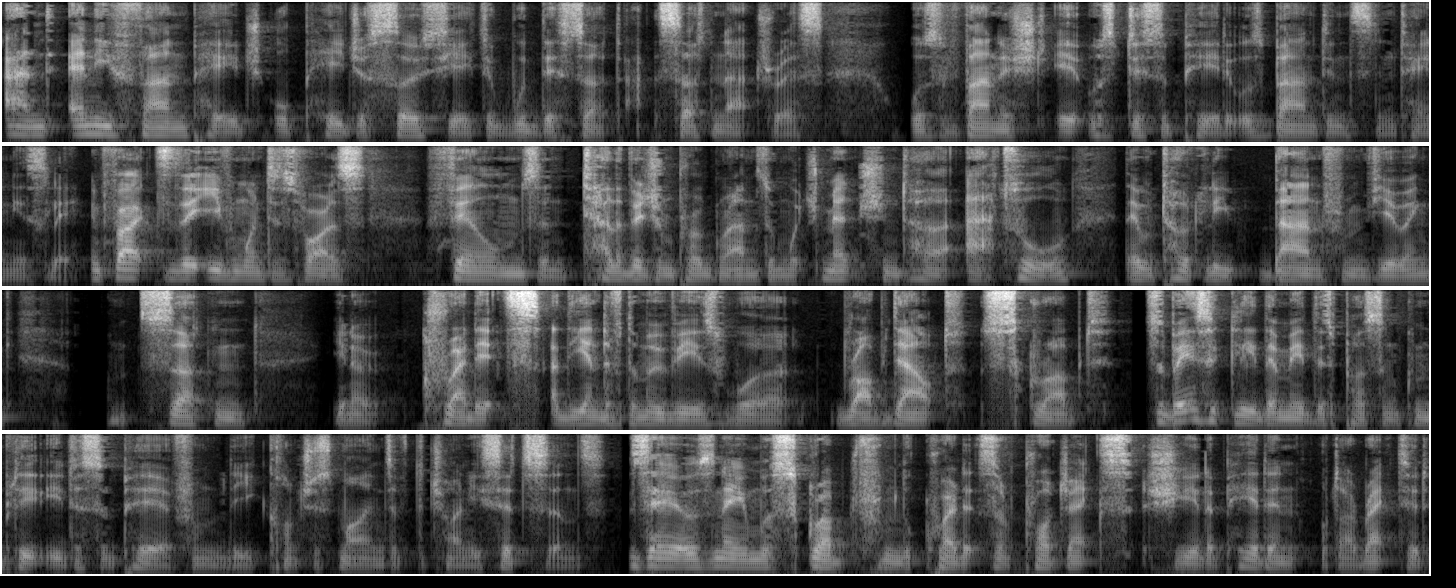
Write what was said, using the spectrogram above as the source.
and any fan page or page associated with this certain actress was vanished, it was disappeared, it was banned instantaneously. In fact, they even went as far as films and television programs in which mentioned her at all, they were totally banned from viewing. Um, certain, you know, credits at the end of the movies were rubbed out, scrubbed. So basically, they made this person completely disappear from the conscious minds of the Chinese citizens. Zhao's name was scrubbed from the credits of projects she had appeared in or directed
